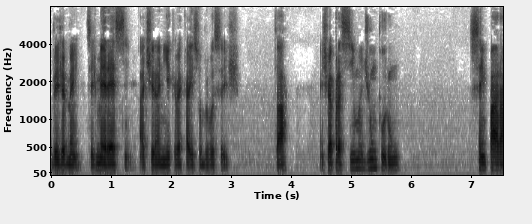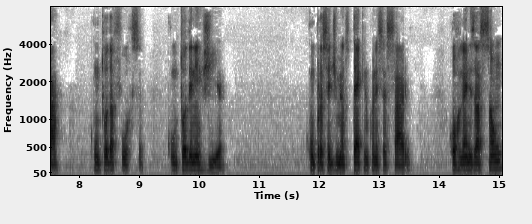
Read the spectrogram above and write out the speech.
veja bem, vocês merecem a tirania que vai cair sobre vocês. Tá? A gente vai para cima de um por um, sem parar, com toda a força, com toda a energia, com o procedimento técnico necessário, com a organização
